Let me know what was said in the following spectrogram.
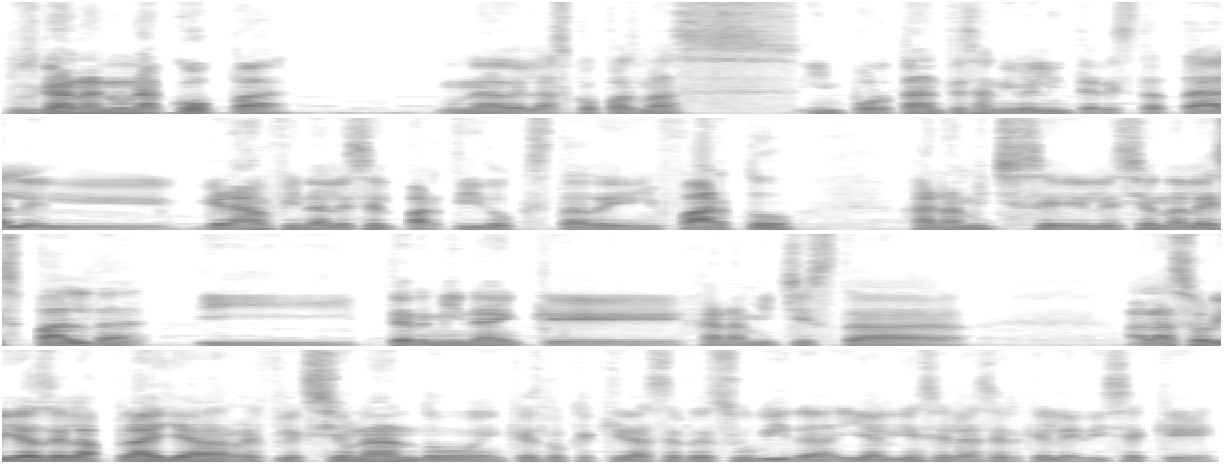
Pues ganan una copa, una de las copas más importantes a nivel interestatal. El gran final es el partido que está de infarto. Hanamichi se lesiona la espalda y termina en que Hanamichi está a las orillas de la playa reflexionando en qué es lo que quiere hacer de su vida y alguien se le acerca y le dice que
